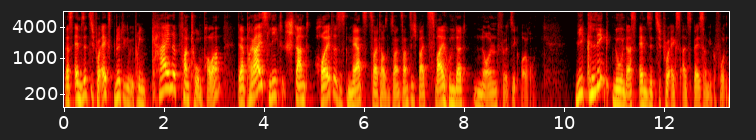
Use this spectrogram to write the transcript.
Das M70 Pro X benötigt im Übrigen keine Phantom-Power. Der Preis liegt Stand heute, es ist März 2022, bei 249 Euro. Wie klingt nun das M70 Pro X als Baser-Mikrofon?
